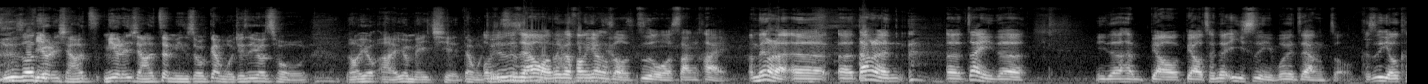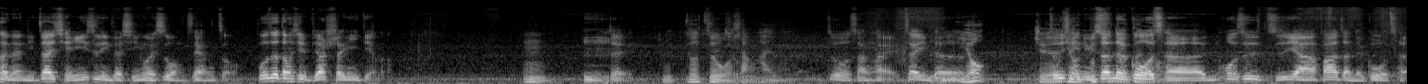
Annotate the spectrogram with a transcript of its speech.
只是说，没有人想要，没有人想要证明说，干我就是又丑，然后又矮又没钱，但我我就是想要往那个方向走，自我伤害啊，没有了，呃呃，当然，呃，在你的你的很表表层的意识，你不会这样走，可是有可能你在潜意识，你的行为是往这样走，不过这东西比较深一点嘛。嗯嗯，对，你说自我伤害吗？自我伤害在你的有。追求女生的过程，或是职涯发展的过程，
